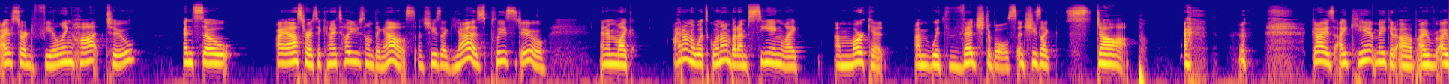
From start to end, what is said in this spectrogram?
I've started feeling hot too, and so I asked her, I said, can I tell you something else? And she's like, yes, please do. And I'm like, I don't know what's going on, but I'm seeing like a market um, with vegetables. And she's like, stop. Guys, I can't make it up. I, I,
